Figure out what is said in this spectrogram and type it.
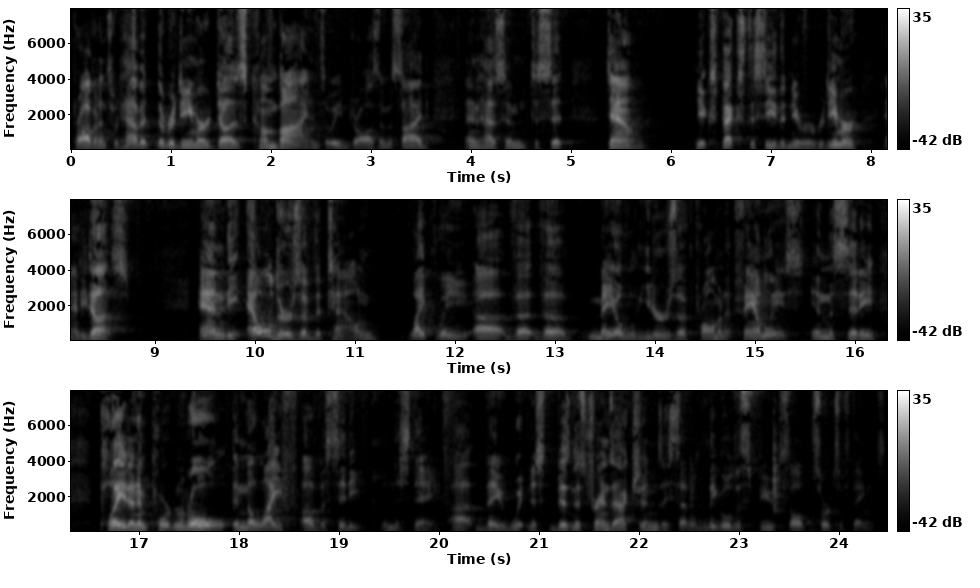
providence would have it, the Redeemer does come by. And so he draws him aside and has him to sit down. He expects to see the nearer Redeemer, and he does. And the elders of the town, likely uh, the, the male leaders of prominent families in the city, played an important role in the life of a city in this day. Uh, they witnessed business transactions, they settled legal disputes, all sorts of things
